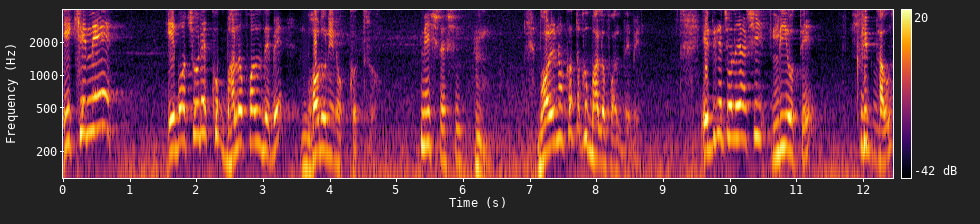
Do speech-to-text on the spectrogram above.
এখানে এবছরে খুব ভালো ফল দেবে ভরণী নক্ষত্র। মেষ রাশি। ভরণী নক্ষত্র খুব ভালো ফল দেবে। এদিকে চলে আসি লিওতে ফিফথ হাউস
